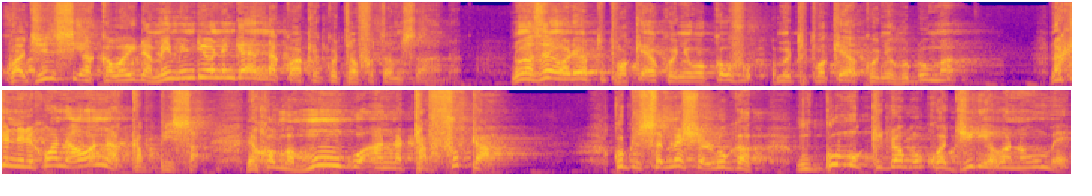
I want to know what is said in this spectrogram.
Kwa jinsi ya kawaida mimi ndio ningeenda kwake kutafuta msaada. Ni wazee waliotupokea kwenye wokovu wametupokea kwenye huduma. Lakini nilikuwa naona kabisa ya kwamba mungu anatafuta kutusemesha lugha ngumu kidogo kwa ajili ya wanaume.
